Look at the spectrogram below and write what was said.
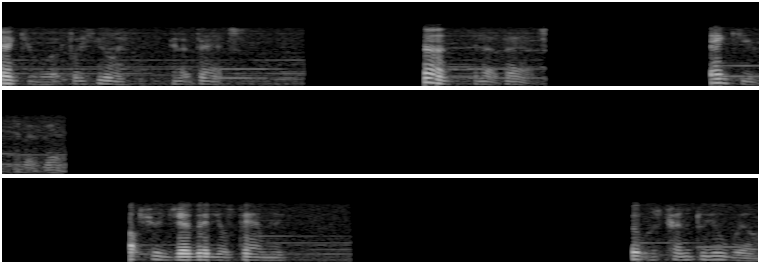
Thank you, Lord, for the healing in advance. Done in advance. Thank you in advance. Help you and J Radio family. It was trying to do your will.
